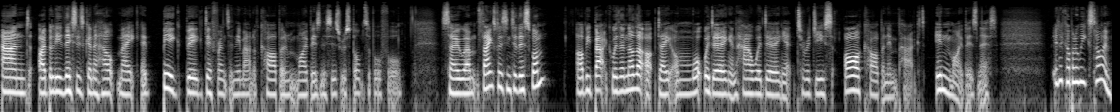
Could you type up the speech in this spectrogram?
And i believe this is going to help make a big big difference in the amount of carbon my business is responsible for. So um, thanks for listening to this one. I'll be back with another update on what we're doing and how we're doing it to reduce our carbon impact in my business in a couple of weeks time.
